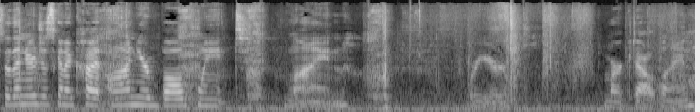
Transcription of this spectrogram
So then you're just gonna cut on your ballpoint line or your marked out line.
